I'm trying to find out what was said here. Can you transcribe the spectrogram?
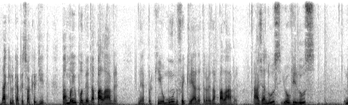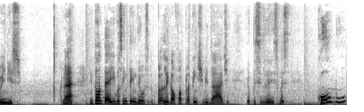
daquilo que a pessoa acredita. Tamanho o poder da palavra, né? porque o mundo foi criado através da palavra. Haja luz e houve luz no início. Né? Então até aí você entendeu. Pra, legal, para ter intimidade eu preciso disso, mas como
